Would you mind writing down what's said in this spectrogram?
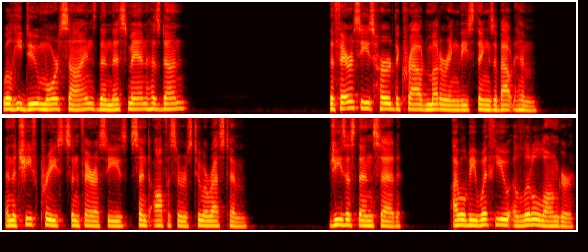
will he do more signs than this man has done? The Pharisees heard the crowd muttering these things about him, and the chief priests and Pharisees sent officers to arrest him. Jesus then said, I will be with you a little longer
